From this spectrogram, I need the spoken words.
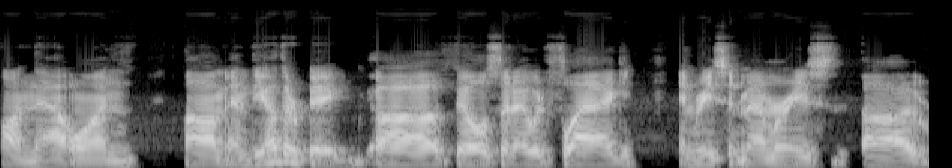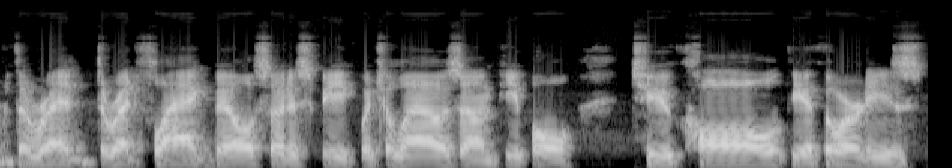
on that one. and the other big uh, bills that I would flag in recent memories, uh, the red the red flag bill, so to speak, which allows um, people to call the authorities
